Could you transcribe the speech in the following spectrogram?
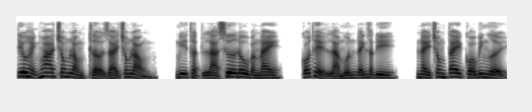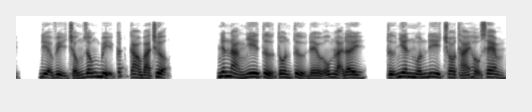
Tiêu hành hoa trong lòng thở dài trong lòng, nghĩ thật là xưa đâu bằng nay, có thể là muốn đánh giặc đi, này trong tay có binh người, địa vị chống giống bị cất cao ba trượng. Nhân nàng nhi tử tôn tử đều ôm lại đây, tự nhiên muốn đi cho Thái hậu xem.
